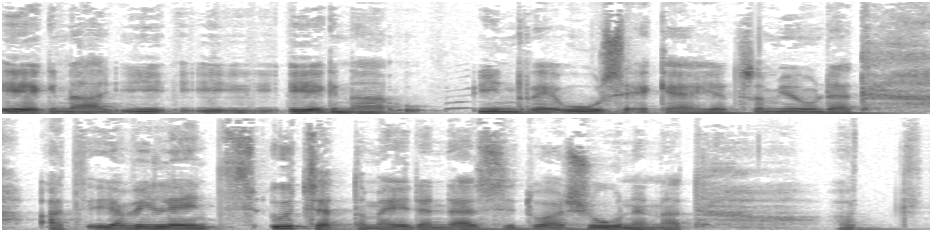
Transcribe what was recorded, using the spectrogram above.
egna, i, egna inre osäkerhet som gjorde att, att jag ville inte utsätta mig i den där situationen att, att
